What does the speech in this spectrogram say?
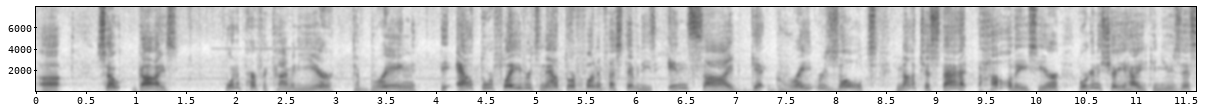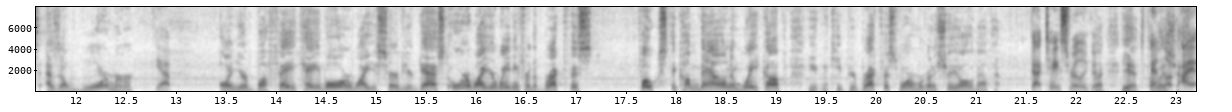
Uh, so, guys, what a perfect time of the year to bring the outdoor flavors and outdoor fun and festivities inside, get great results. Not just that, the holidays here, we're going to show you how you can use this as a warmer Yep. on your buffet table or while you serve your guests or while you're waiting for the breakfast folks to come down and wake up. You can keep your breakfast warm. We're going to show you all about that. That tastes really good. Right. Yeah, it's delicious. And look, I,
